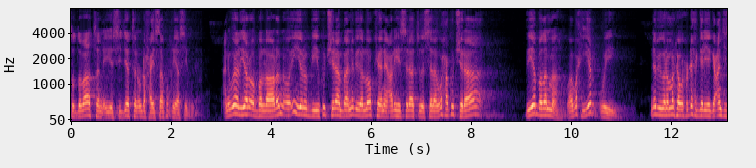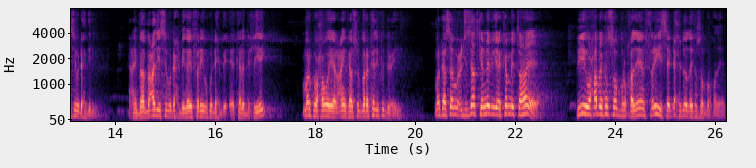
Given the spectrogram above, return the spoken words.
toddobaatan iyo siddeetan udhaxaysaan ku qiyaasay buuri yacnii weel yar oo ballaadhan oo in yaroo biyi ku jiraan baa nebiga loo keenay calayhi salaatu wasalaam. Waxaa ku jiraa biyo badan maaha. Waa wax yar weeye nebiguna marka wuxuu dhex geliyey gacantiisii buu dhex geliyey. Yacni baabacadiisii buu dhex dhigay farihii buu ku dhex kala bixiyey. Marka waxa weeyaan caynkaasuu barakadii ku duceeyey. Markaasaa mucjizaadka nebigay ka mid tahaye biyihii waxaabay ka soo burqadeen farihiisa dhexdooday ka soo burqadeen.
